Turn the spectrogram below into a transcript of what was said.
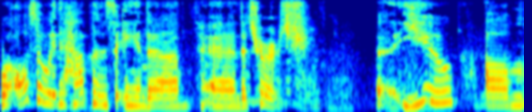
Well, also it happens in the in the church. Uh, you um,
